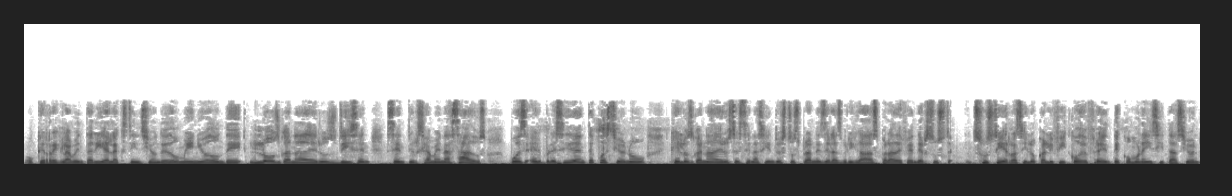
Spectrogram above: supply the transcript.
o que reglamentaría la extinción de dominio, donde los ganaderos dicen sentirse amenazados. Pues el presidente cuestionó que los ganaderos estén haciendo estos planes de las brigadas para defender sus, sus tierras y lo calificó de frente como una incitación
